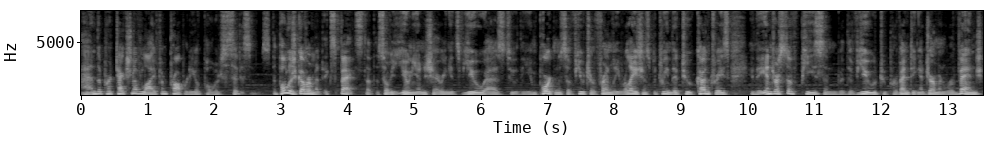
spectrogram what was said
and the protection of life and property of Polish citizens. The Polish government expects that the Soviet Union, sharing its view as to the importance of future friendly relations between the two countries in the interest of peace and with the view to preventing a German revenge,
